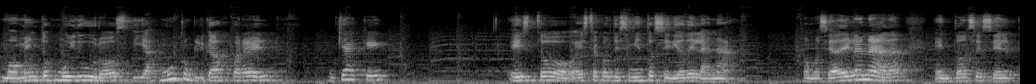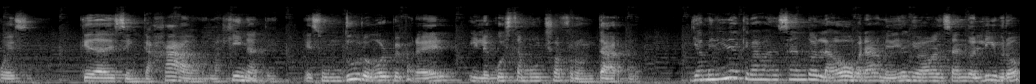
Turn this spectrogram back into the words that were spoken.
momentos muy duros, días muy complicados para él, ya que esto, este acontecimiento se dio de la nada. Como sea de la nada, entonces él pues queda desencajado, imagínate, es un duro golpe para él y le cuesta mucho afrontarlo. Y a medida que va avanzando la obra, a medida que va avanzando el libro,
